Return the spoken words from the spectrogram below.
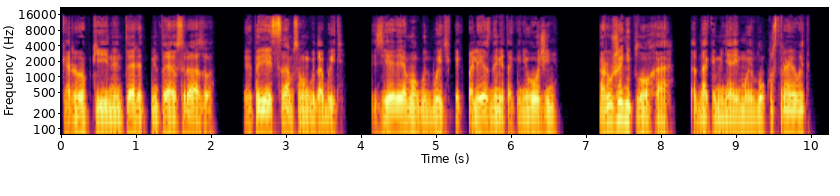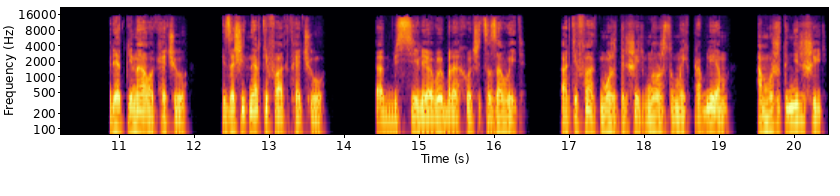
Коробки и инвентарь отметаю сразу. Это я и сам смогу добыть. Зелья могут быть как полезными, так и не очень. Оружие неплохо, однако меня и мой лук устраивает. Редкий навык хочу, и защитный артефакт хочу. От бессилия выбора хочется завыть. Артефакт может решить множество моих проблем, а может и не решить.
